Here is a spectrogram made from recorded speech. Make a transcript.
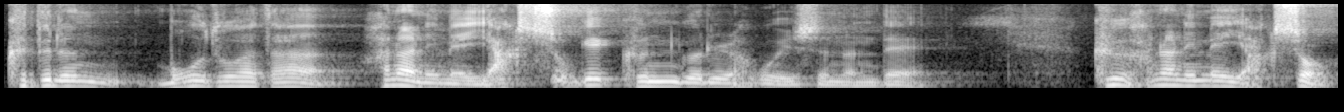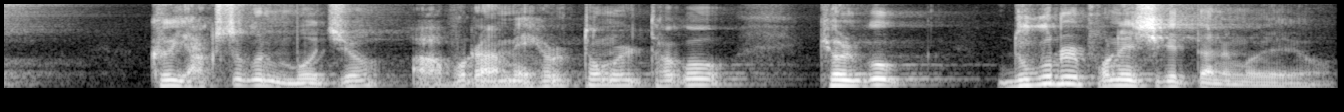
그들은 모두가 다 하나님의 약속의 근거를 하고 있었는데 그 하나님의 약속 그 약속은 뭐죠? 아브라함의 혈통을 타고 결국 누구를 보내시겠다는 거예요.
